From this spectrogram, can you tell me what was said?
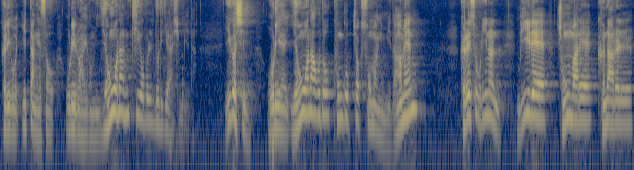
그리고 이 땅에서 우리로 하여금 영원한 기업을 누리게 하십니다. 이것이 우리의 영원하고도 궁극적 소망입니다. 아멘. 그래서 우리는 미래 종말의 그날을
